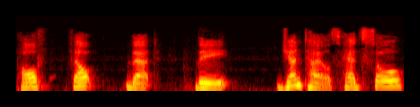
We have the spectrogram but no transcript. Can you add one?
Paul felt that the Gentiles had so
